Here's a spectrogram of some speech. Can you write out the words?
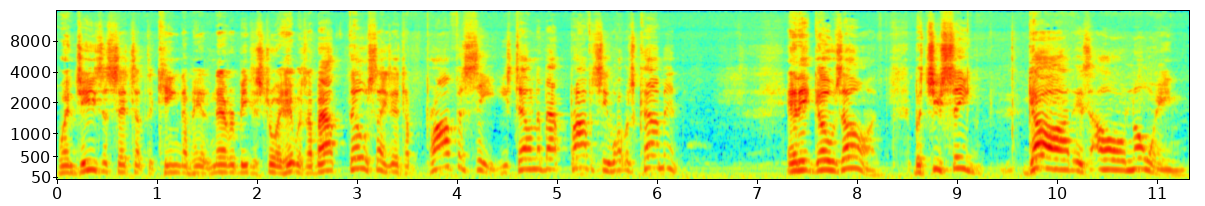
When Jesus sets up the kingdom, he'll never be destroyed. It was about those things. It's a prophecy. He's telling about prophecy, what was coming. And it goes on. But you see, God is all knowing.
